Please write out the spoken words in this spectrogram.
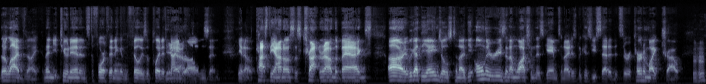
they're live tonight, and then you tune in and it's the fourth inning, and the Phillies have played at nine runs, and you know Castellanos is trotting around the bags. All right, we got the Angels tonight. The only reason I'm watching this game tonight is because you said it. It's the return of Mike Trout. Mhm.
